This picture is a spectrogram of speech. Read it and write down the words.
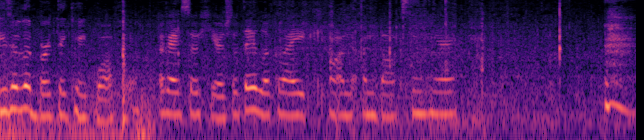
These are the birthday cake waffle. Okay, so here's what they look like on the unboxing here.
